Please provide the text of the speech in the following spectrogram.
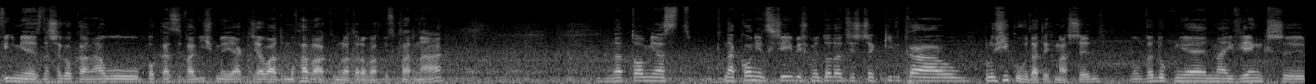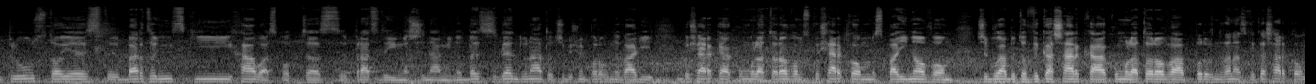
filmie z naszego kanału pokazywaliśmy, jak działa dmuchawa akumulatorowa Husqvarna. Natomiast na koniec chcielibyśmy dodać jeszcze kilka plusików dla tych maszyn. No, według mnie największy plus to jest bardzo niski hałas podczas pracy tymi maszynami. No, bez względu na to, czy byśmy porównywali kosiarkę akumulatorową z kosiarką spalinową, czy byłaby to wykaszarka akumulatorowa porównywana z wykaszarką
